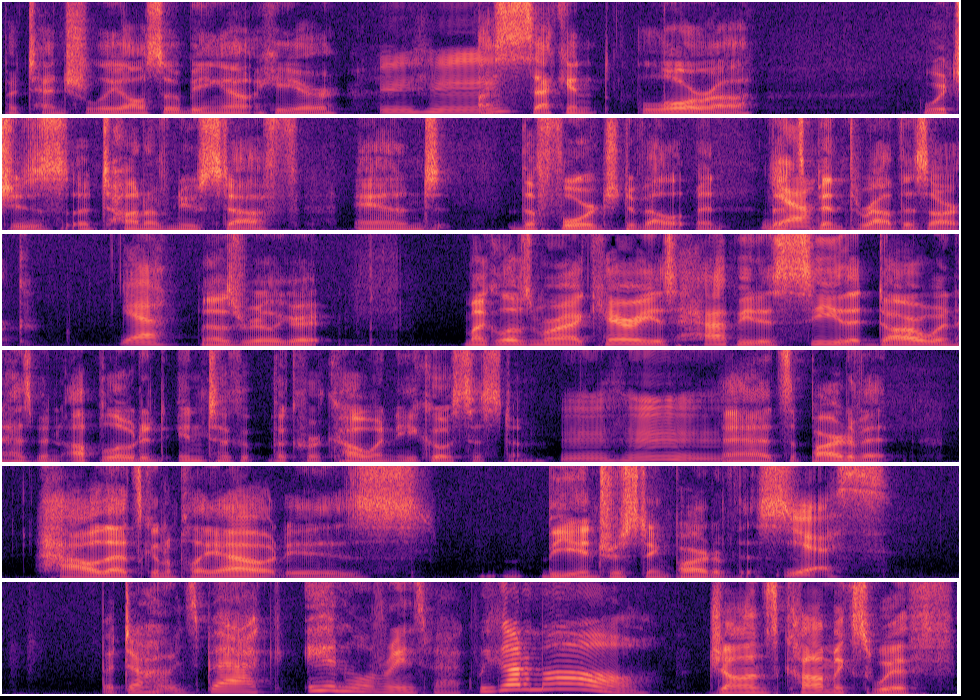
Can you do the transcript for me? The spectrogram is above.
potentially also being out here, mm-hmm. a second Laura, which is a ton of new stuff, and the Forge development that's Yeah. been throughout this arc. Yeah. That was really great. Mike Loves Mariah Carey is happy to see that Darwin has been uploaded into the Krakoan ecosystem. Mm-hmm. That's a part of it. How that's going to play out is the interesting part of this. Yes. But Darwin's back and Wolverine's back. We got them all. John's Comics with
